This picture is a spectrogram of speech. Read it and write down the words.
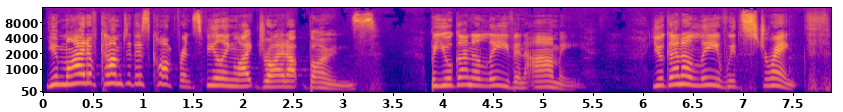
You might have come to this conference feeling like dried up bones, but you're going to leave an army. You're going to leave with strength.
